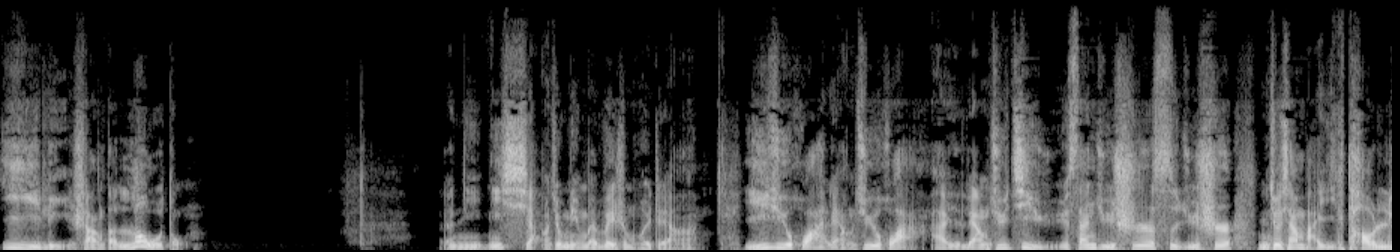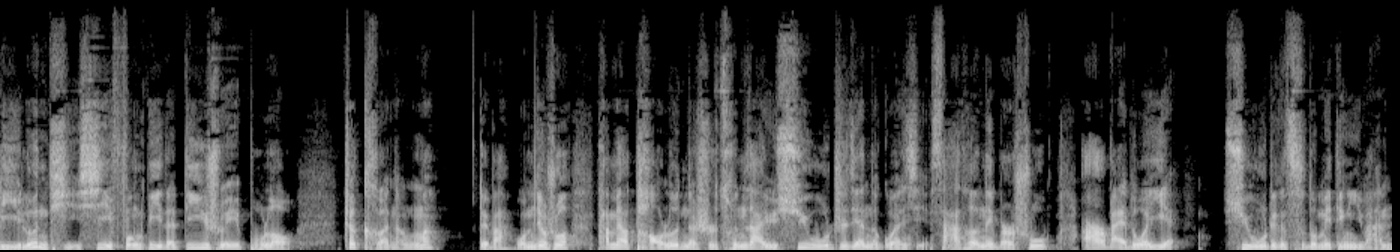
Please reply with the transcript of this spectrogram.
义理上的漏洞。呃，你你想就明白为什么会这样啊？一句话、两句话啊，两句寄语、三句诗、四句诗，你就想把一套理论体系封闭的滴水不漏，这可能吗？对吧？我们就说他们要讨论的是存在与虚无之间的关系。萨特那本书二百多页，虚无这个词都没定义完，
